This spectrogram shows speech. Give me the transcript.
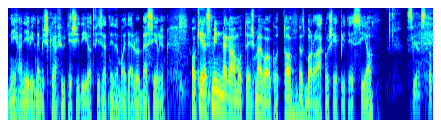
néhány évig nem is kell fűtési díjat fizetni, de majd erről beszélünk. Aki ezt mind megálmodta és megalkotta, az Barákos építész. Szia! Sziasztok!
